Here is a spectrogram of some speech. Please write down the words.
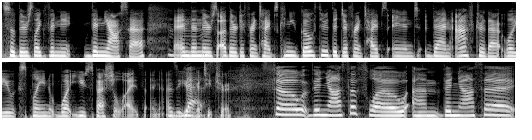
so there's like vin- vinyasa mm-hmm. and then mm-hmm. there's other different types can you go through the different types and then after that will you explain what you specialize in as a yes. yoga teacher so vinyasa flow um, vinyasa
